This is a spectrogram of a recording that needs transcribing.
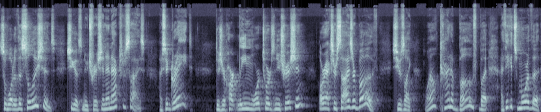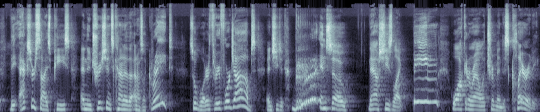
so what are the solutions? She goes, nutrition and exercise. I said, great. Does your heart lean more towards nutrition or exercise or both? She was like, well, kind of both, but I think it's more the the exercise piece and nutrition's kind of the, and I was like, great. So what are three or four jobs? And she just, and so now she's like, bing, walking around with tremendous clarity.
